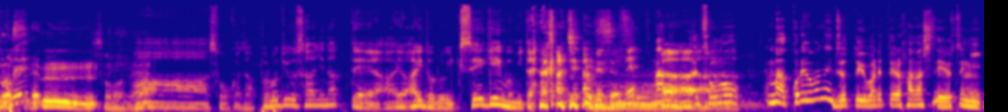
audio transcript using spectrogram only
ますね。ねうん。そうね。ああ、そうか。じゃあ、プロデューサーになって、ああいうアイドル育成ゲームみたいな感じなんですよね。まあ、うんその、まあ、これはね、ずっと言われてる話で、要するに、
